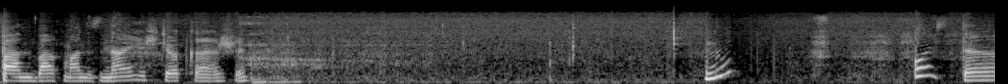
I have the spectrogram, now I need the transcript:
Пан Бахман знає, що каже. Ну, ось так.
